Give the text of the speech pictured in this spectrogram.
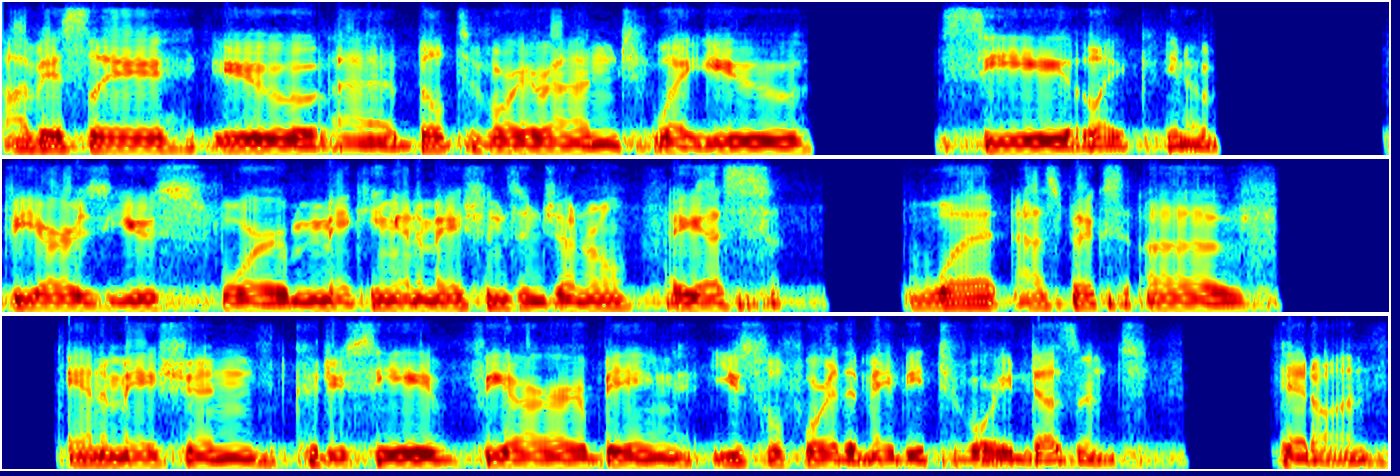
obviously you uh, built Tvori around what you see like you know vr's use for making animations in general i guess what aspects of animation could you see vr being useful for that maybe Tvori doesn't hit on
